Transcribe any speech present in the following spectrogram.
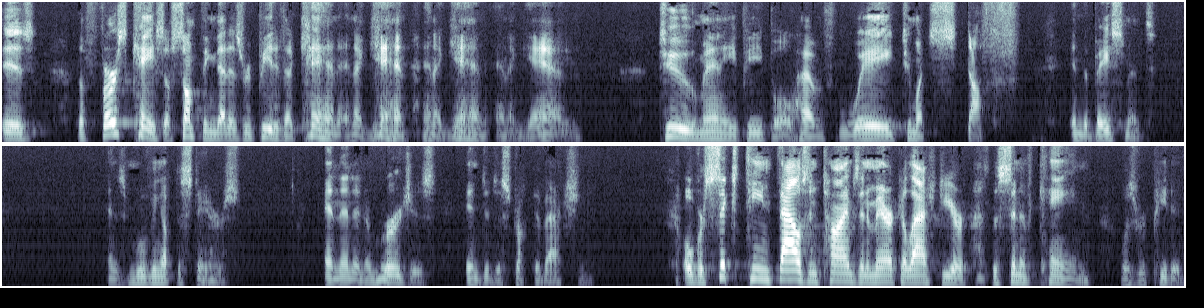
is the first case of something that is repeated again and again and again and again. Too many people have way too much stuff in the basement and is moving up the stairs, and then it emerges into destructive action. Over 16,000 times in America last year, the sin of Cain was repeated.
